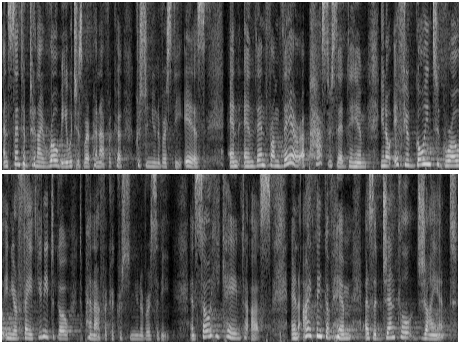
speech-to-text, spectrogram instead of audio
and sent him to Nairobi, which is where Pan Africa Christian University is. And, and then from there, a pastor said to him, You know, if you're going to grow in your faith, you need to go to Pan Africa Christian University. And so he came to us. And I think of him as a gentle giant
